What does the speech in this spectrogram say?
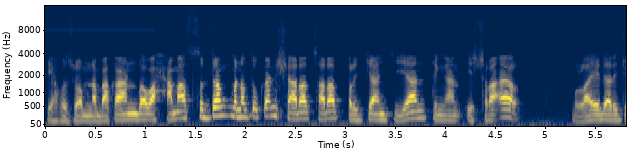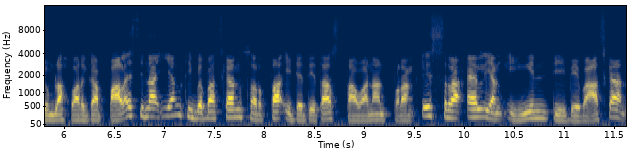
Yahosua menambahkan bahwa Hamas sedang menentukan syarat-syarat perjanjian dengan Israel – mulai dari jumlah warga Palestina yang dibebaskan serta identitas tawanan perang Israel yang ingin dibebaskan.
